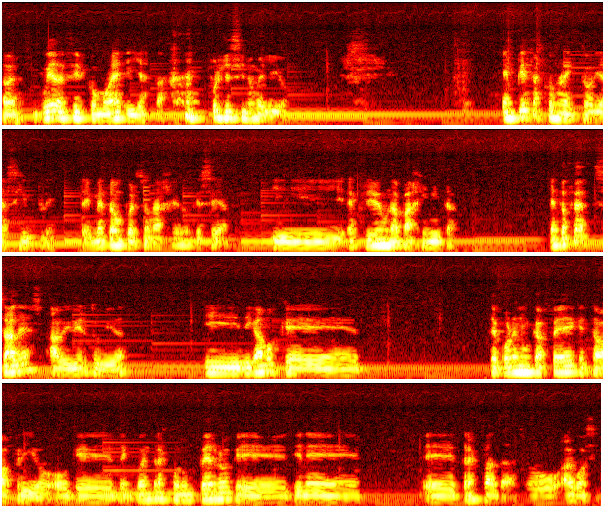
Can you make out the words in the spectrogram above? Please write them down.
A ver, voy a decir cómo es y ya está, porque si no me lío. Empiezas con una historia simple, te inventas un personaje, lo que sea, y escribes una paginita. Entonces sales a vivir tu vida y digamos que te ponen un café que estaba frío o que te encuentras con un perro que tiene eh, tres patas o algo así.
